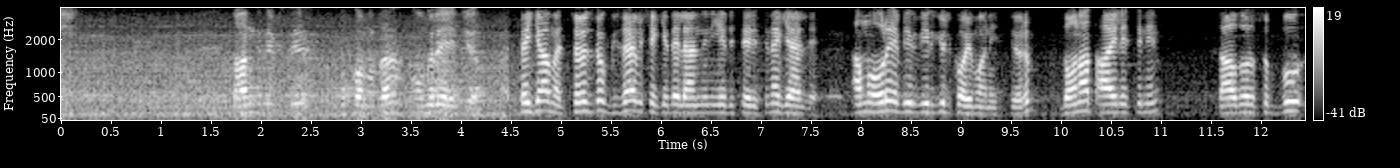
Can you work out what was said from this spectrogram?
iş. E, Dandini bizi bu konuda onure ediyor. Peki Ahmet söz çok güzel bir şekilde Landini 7 serisine geldi. Ama oraya bir virgül koymanı istiyorum. Donat ailesinin daha doğrusu bu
